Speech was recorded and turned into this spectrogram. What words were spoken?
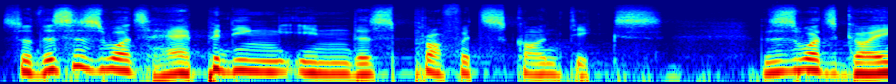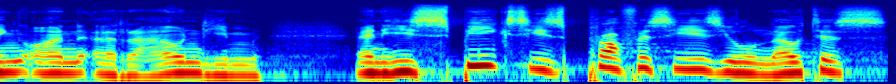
So, this is what's happening in this prophet's context. This is what's going on around him. And he speaks his prophecies, you'll notice,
